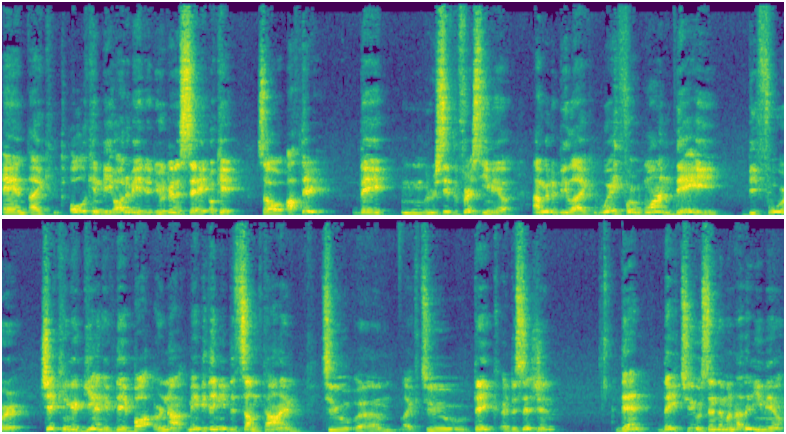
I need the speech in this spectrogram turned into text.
and like it all can be automated. You're gonna say, okay, so after they um, receive the first email, I'm gonna be like, wait for one day before checking again if they bought or not. Maybe they needed some time to um, like to take a decision. Then they too send them another email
